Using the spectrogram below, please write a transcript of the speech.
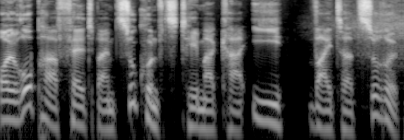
Europa fällt beim Zukunftsthema KI weiter zurück.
